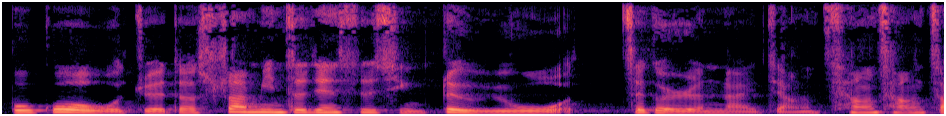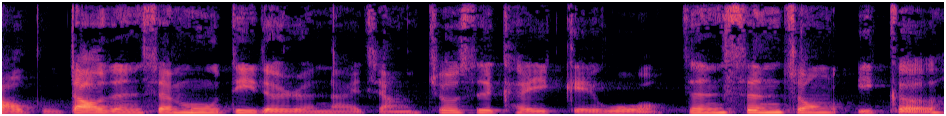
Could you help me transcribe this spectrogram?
不过我觉得算命这件事情对于我。这个人来讲，常常找不到人生目的的人来讲，就是可以给我人生中一个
